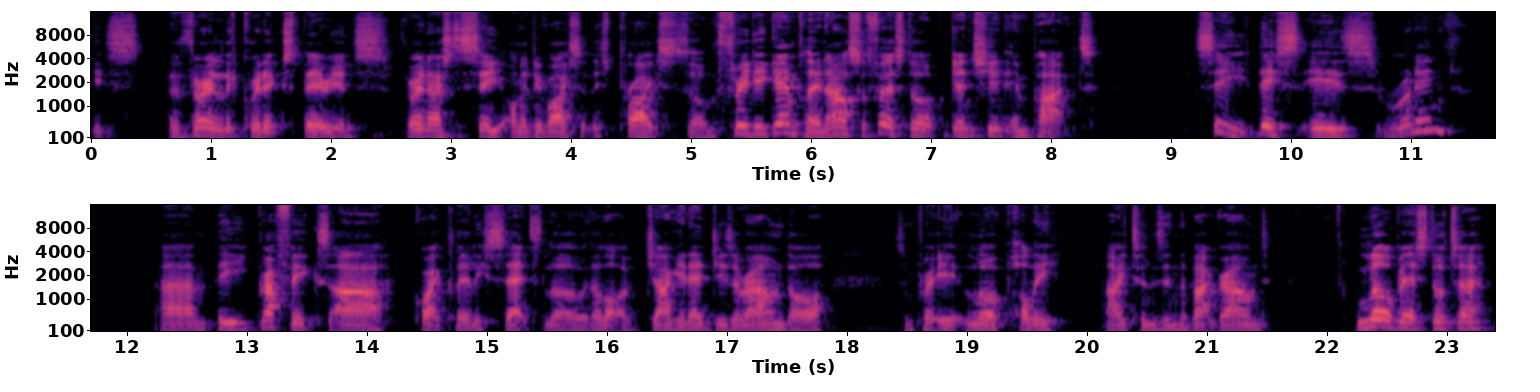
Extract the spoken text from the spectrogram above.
it's a very liquid experience. Very nice to see on a device at this price. Some 3D gameplay now. So first up, Genshin Impact. See this is running. Um, the graphics are quite clearly set low with a lot of jagged edges around or some pretty low poly items in the background. Little bit of stutter,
